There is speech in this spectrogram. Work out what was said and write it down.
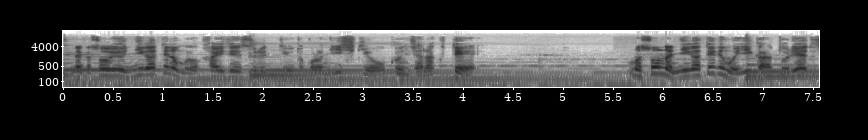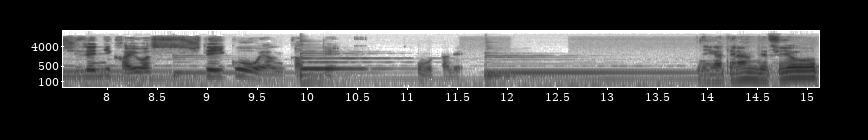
なんかそういう苦手なものを改善するっていうところに意識を置くんじゃなくて、まあそんな苦手でもいいから、とりあえず自然に会話していこうやんかって思ったね。苦手なんですよ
